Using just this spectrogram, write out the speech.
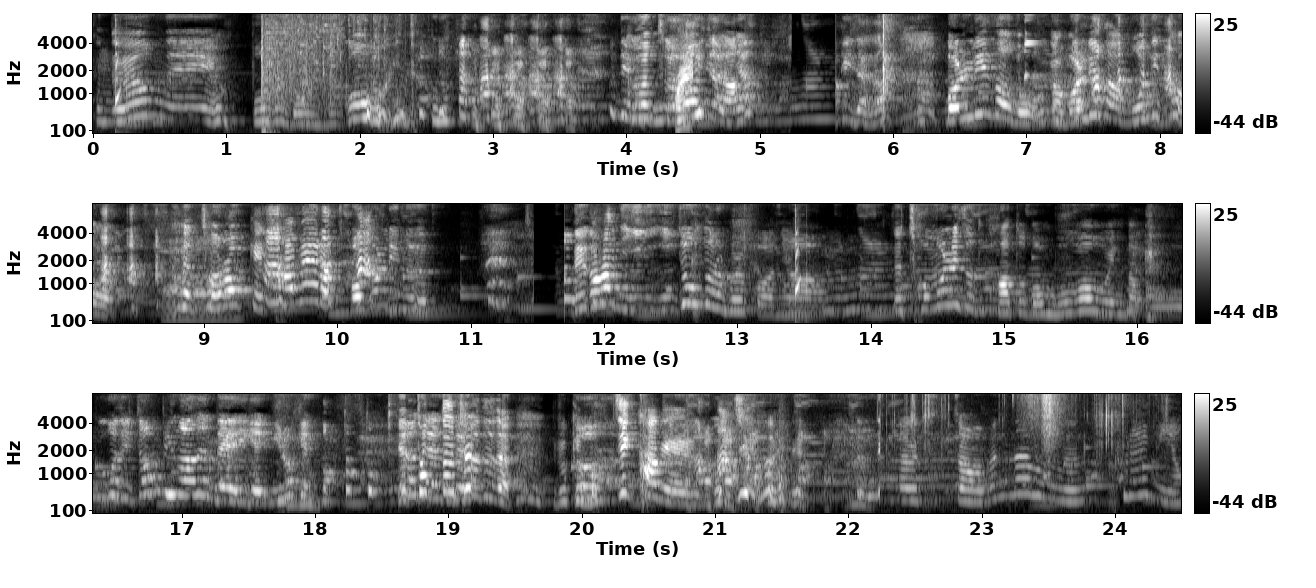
근데 회원님 목이 너무 무거워 보인다고 근데 그거 이거? 웃기지 않냐? 웃기지 않아? 멀리서도 그러니까 멀리서 모니터 그러니까 저렇게 카메라 저 멀리는 내가 한 이 이 정도를 볼 거 아니야. 근데 저 멀리서 봐도 너무 무거워 보인다고. 그거지 점핑하는데 이게 이렇게 막 톡톡 이게 쳐야 톡톡 되는데 쳐야 되는데 이렇게 묵직하게 묵직하게. 나 진짜 맨날 먹는 크림이야.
